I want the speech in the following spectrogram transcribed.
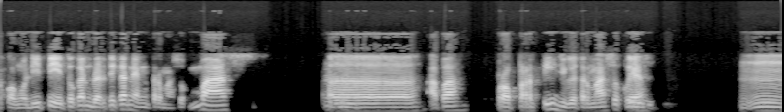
komoditi itu kan berarti kan yang termasuk emas, mm. uh, apa properti juga termasuk ya. Mm. Mm.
